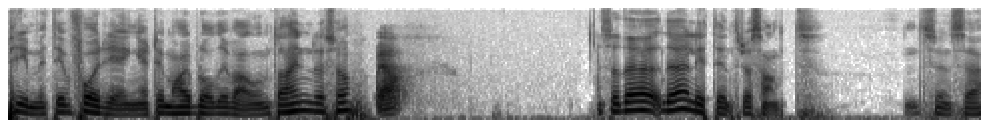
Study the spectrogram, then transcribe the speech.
primitiv forgjenger til My Bloody Valentine, liksom. ja. Så det, det er litt interessant, syns jeg.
